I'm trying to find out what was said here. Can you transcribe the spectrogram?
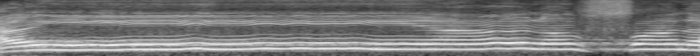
حي على الصلاة.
